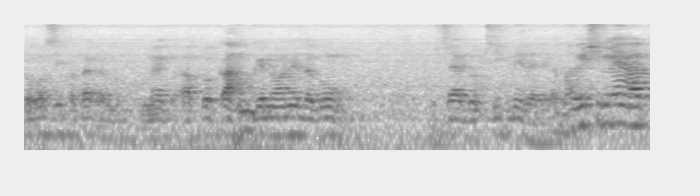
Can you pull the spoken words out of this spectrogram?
लोगों से पता कर लूँ। मैं आपको काम गिनवाने लगूँ तो शायद वो ठीक नहीं रहेगा। भविष्य में आप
